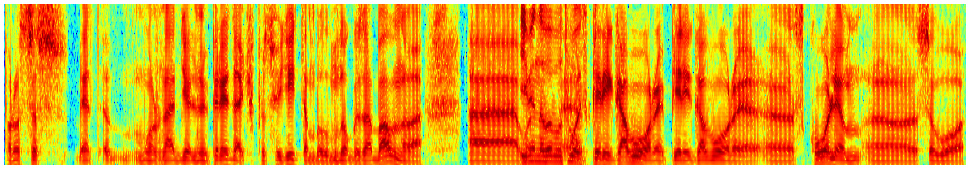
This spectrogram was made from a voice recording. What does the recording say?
Просто это, можно отдельную передачу посвятить, там было много забавного. А, Именно вот, вывод э, войск. Переговоры, переговоры э, с Колем, э, с его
